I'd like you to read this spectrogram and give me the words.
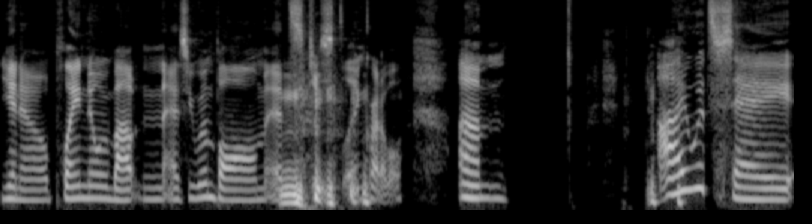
you know, play No Mountain as you embalm. It's just incredible. Um I would say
